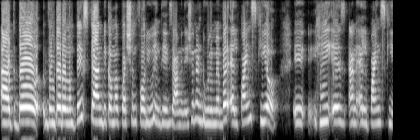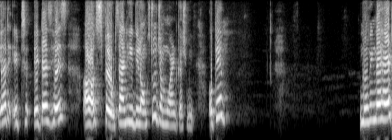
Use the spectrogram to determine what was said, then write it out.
at the Winter Olympics can become a question for you in the examination. And do remember, alpine skier. He is an alpine skier. It it is his uh, sports, and he belongs to Jammu and Kashmir. Okay. Moving ahead,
